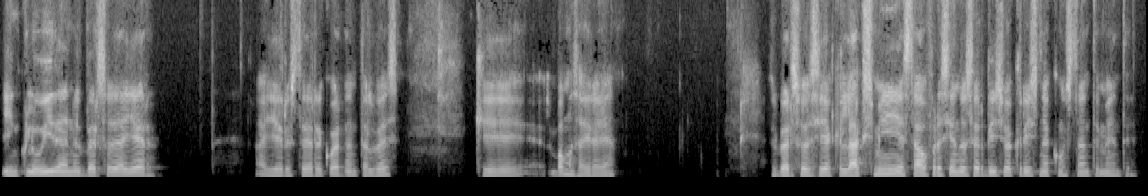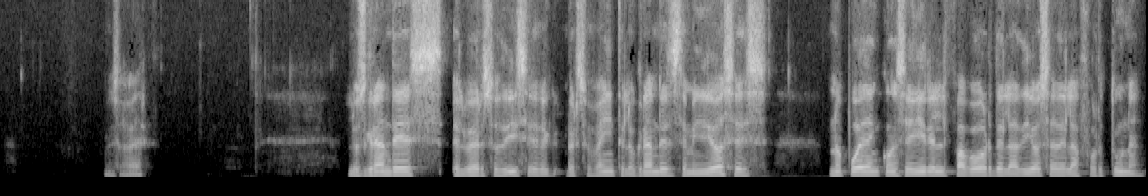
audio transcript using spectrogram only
incluida en el verso de ayer. Ayer ustedes recuerdan, tal vez, que vamos a ir allá. El verso decía que Lakshmi está ofreciendo servicio a Krishna constantemente. Vamos a ver. Los grandes, el verso dice, verso 20, los grandes semidioses no pueden conseguir el favor de la diosa de la fortuna.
